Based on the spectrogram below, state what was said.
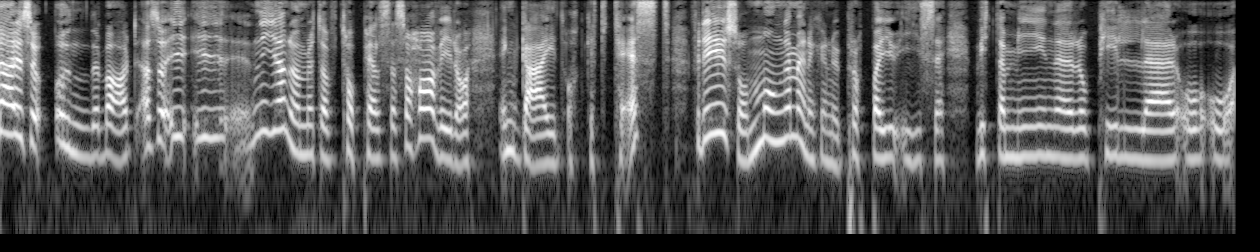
det här är så underbart. Alltså, i, I nya numret av Topphälsa så har vi då en guide och ett test. För det är ju så, många människor nu proppar ju i sig vitaminer och piller och, och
